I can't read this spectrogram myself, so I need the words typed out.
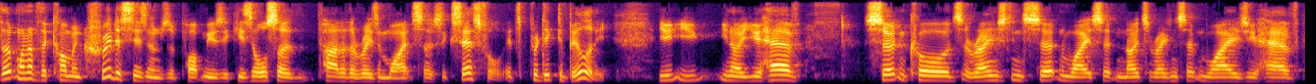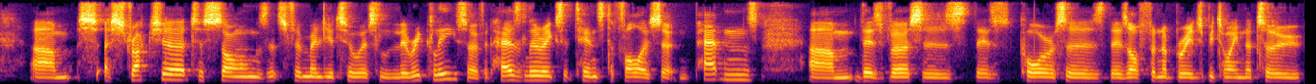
the, one of the common criticisms of pop music is also part of the reason why it's so successful. It's predictability. You you you know you have certain chords arranged in certain ways, certain notes arranged in certain ways. You have um, a structure to songs that's familiar to us lyrically. So if it has lyrics, it tends to follow certain patterns. Um, there's verses, there's choruses, there's often a bridge between the two.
